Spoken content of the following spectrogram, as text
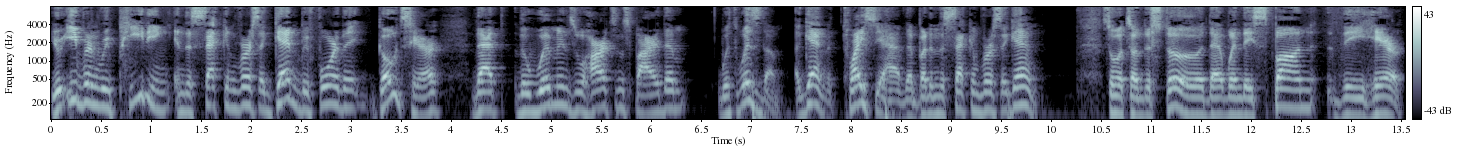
You're even repeating in the second verse again before the goats here that the women's whose hearts inspired them with wisdom. Again, twice you have that, but in the second verse again. So it's understood that when they spun the hair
